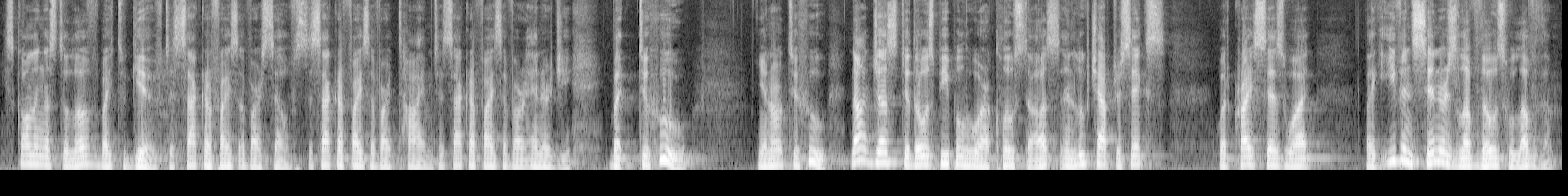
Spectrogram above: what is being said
He's calling us to love by to give, to sacrifice of ourselves, to sacrifice of our time, to sacrifice of our energy. But to who? You know, to who? Not just to those people who are close to us. In Luke chapter 6, what Christ says, what? Like, even sinners love those who love them.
